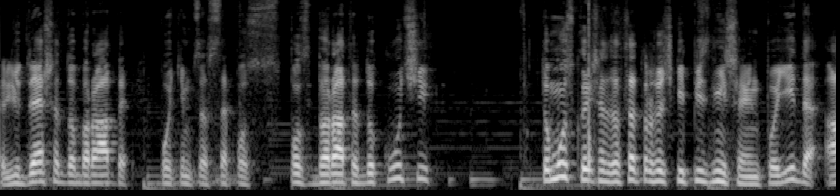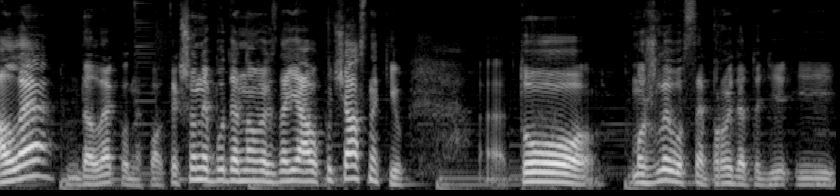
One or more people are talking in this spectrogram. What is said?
людей ще добирати, потім це все позбирати до кучі. Тому, скоріше за це, трошечки пізніше він поїде, але далеко не факт. Якщо не буде нових заявок учасників, е, то можливо все пройде тоді і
